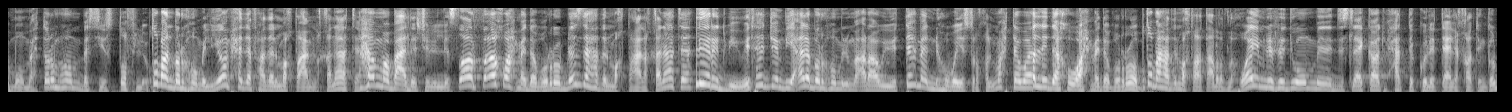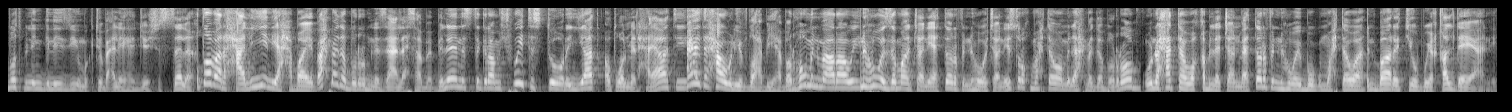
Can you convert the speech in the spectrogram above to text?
وبحبهم ومحترمهم بس يصطفلوا طبعا برهوم اليوم حذف هذا المقطع من قناته. أما بعد شو اللي صار فأخو أحمد أبو الروب نزل هذا المقطع على قناته اللي يرد بيه ويتهجم بيه على برهوم المعراوي ويتهمه إنه هو يسرق المحتوى اللي اخوه أحمد أبو الروب. طبعا هذا المقطع تعرض لهوايه من الهجوم من الديسلايكات وحتى كل التعليقات انقلبت بالإنجليزي ومكتوب عليها جيش السلخ وطبعا حاليا يا حبايب أحمد أبو الروب نزل على حسابه بالإنستغرام شوية ستوريات أطول من حياتي حيث يحاول يفضح بها برهوم المعراوي إنه هو زمان كان يعترف إنه هو كان يسرق محتوى من أحمد أبو الروب وإنه حتى هو قبله كان معترف إنه هو يبوق محتوى من بار تيوب ويقلده يعني.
